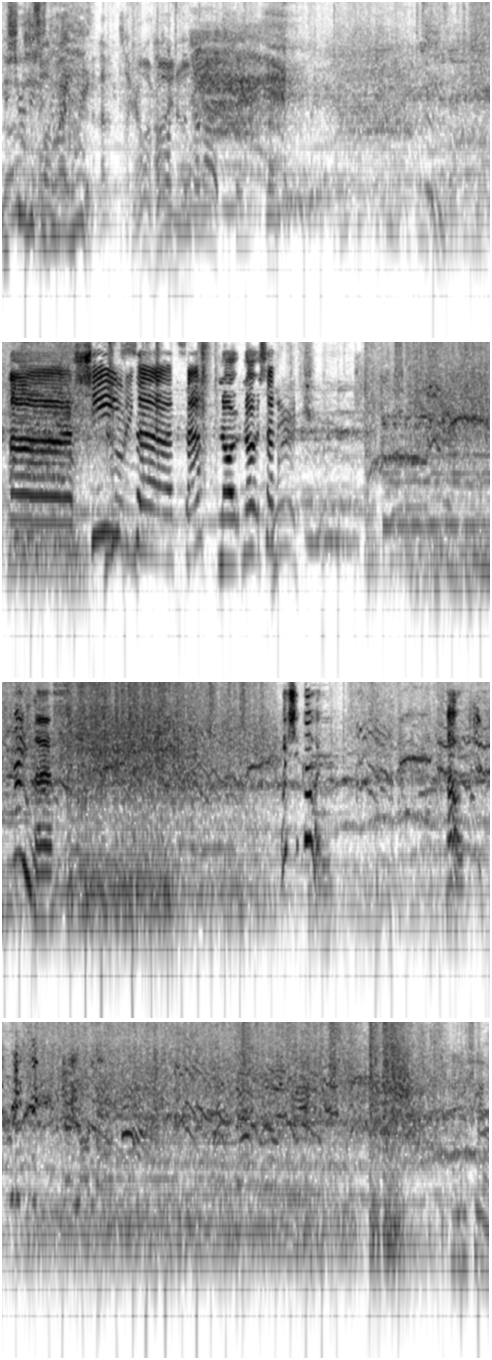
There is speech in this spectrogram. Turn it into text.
You sure this is the right way? Uh, she's, uh, Seth? No, no, Seth. Nameless. Where's she going? Oh, She's racing. Yeah, yeah, I know. How do you feel?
